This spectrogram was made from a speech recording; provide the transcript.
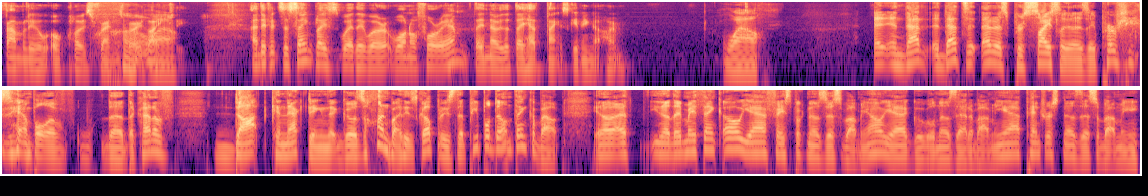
family or, or close friends, very oh, likely. Wow. And if it's the same places where they were at 1 or 4 a.m., they know that they had Thanksgiving at home. Wow. And, and that that's that is precisely that is a perfect example of the the kind of dot connecting that goes on by these companies that people don't think about. You know, you know they may think, oh yeah, Facebook knows this about me. Oh yeah, Google knows that about me. Yeah, Pinterest knows this about me.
